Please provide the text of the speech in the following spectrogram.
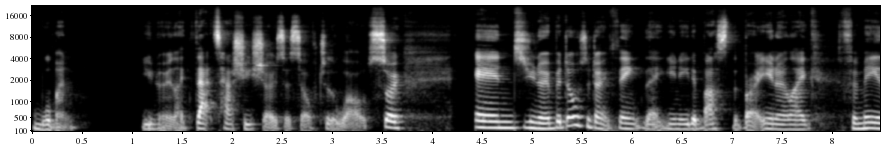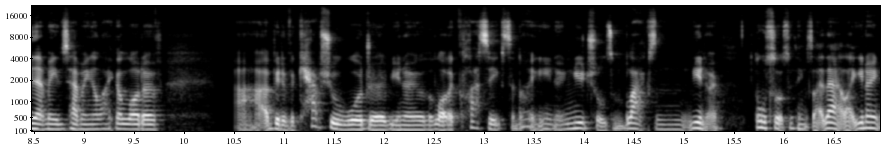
woman. You know, like that's how she shows herself to the world. So, and you know, but also don't think that you need to bust the brain. You know, like for me, that means having like a lot of uh, a bit of a capsule wardrobe. You know, a lot of classics and like you know neutrals and blacks and you know all sorts of things like that. Like you know,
